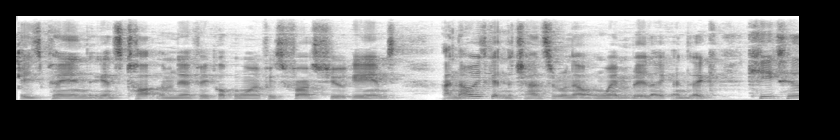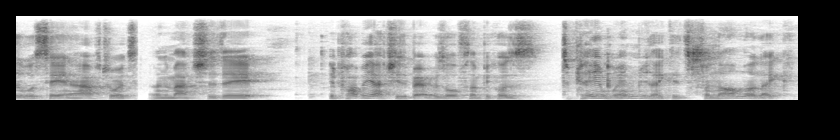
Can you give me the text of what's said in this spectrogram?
He's playing against Tottenham in the FA Cup one of his first few games, and now he's getting the chance to run out in Wembley. Like and like Keith Hill was saying afterwards on the match today, it probably actually is a better result for them because to play in Wembley, like it's phenomenal. Like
